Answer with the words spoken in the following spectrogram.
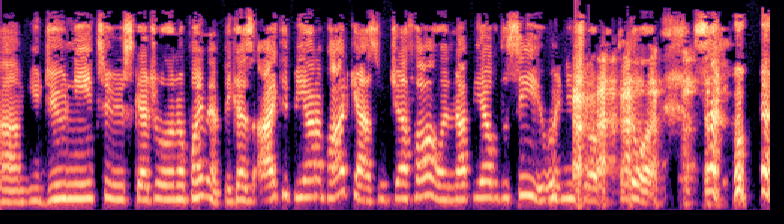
Um, you do need to schedule an appointment because I could be on a podcast with Jeff Hall and not be able to see you when you show up at the door. So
